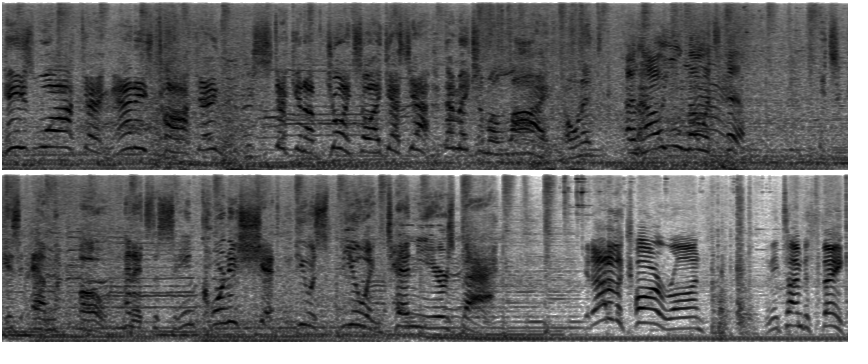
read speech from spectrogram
He's walking, and he's talking. He's sticking up joints, so I guess, yeah, that makes him alive, don't it? And how you know it's him? It's his M.O., and it's the same corny shit he was spewing 10 years back. Get out of the car, Ron. Any time to think.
